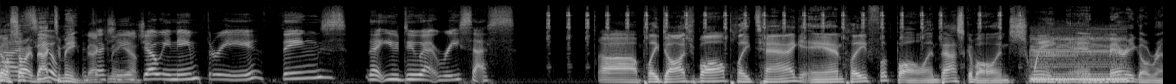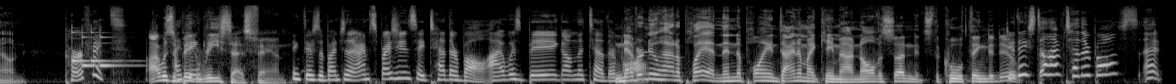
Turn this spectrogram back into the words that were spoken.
No, Uh, sorry, back you. to me. It's Back to me. Yeah. Joey, name three things that you do at recess. Uh, play dodgeball, play tag, and play football and basketball and swing and merry-go-round. Perfect. I was a I big think- recess fan. I think there's a bunch of there. I'm surprised you didn't say tetherball. I was big on the tetherball. Never knew how to play it, and then Napoleon Dynamite came out, and all of a sudden, it's the cool thing to do. Do they still have tetherballs at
